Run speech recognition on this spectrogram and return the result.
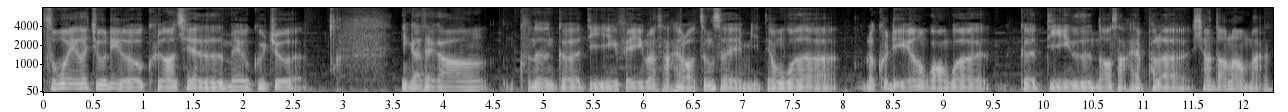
作为一个九零后，看上去还是蛮有感觉的。人家在讲，可能搿电影反映了上海老真实的一面，但我觉着辣看电影个辰光，我觉着搿电影是拿上海拍了相当浪漫，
